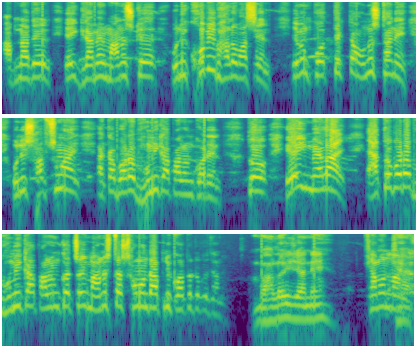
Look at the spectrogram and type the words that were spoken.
আপনাদের এই গ্রামের মানুষকে উনি খুবই ভালোবাসেন এবং প্রত্যেকটা অনুষ্ঠানে উনি সবসময় একটা বড় ভূমিকা পালন করেন। তো এই মেলায় এত বড় ভূমিকা পালন করছে ওই মানুষটার সম্বন্ধে আপনি কতটুকু জানেন? ভালোই জানে। কেমন হ্যাঁ,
